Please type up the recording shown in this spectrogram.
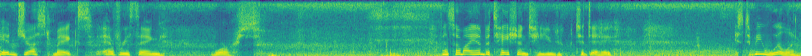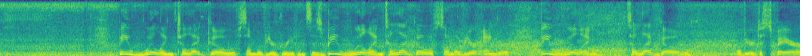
It just makes everything worse. And so, my invitation to you today is to be willing. Be willing to let go of some of your grievances. Be willing to let go of some of your anger. Be willing to let go of your despair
